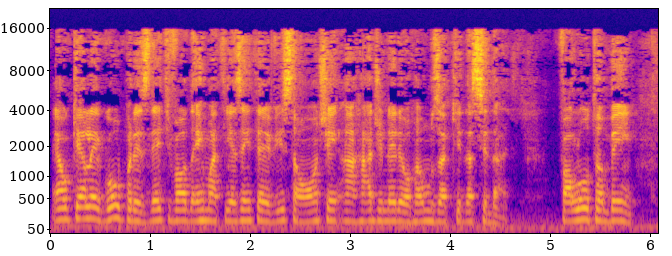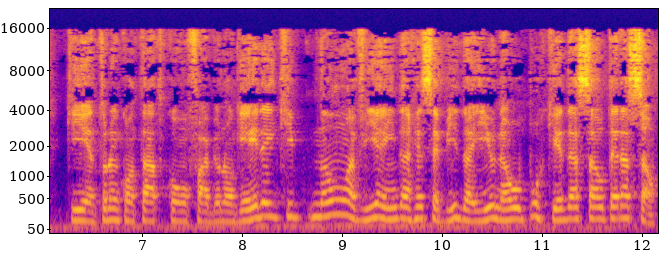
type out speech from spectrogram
é o que alegou o presidente Valdeir Matias em entrevista ontem à Rádio Nereu Ramos aqui da cidade. Falou também que entrou em contato com o Fábio Nogueira e que não havia ainda recebido aí né, o porquê dessa alteração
